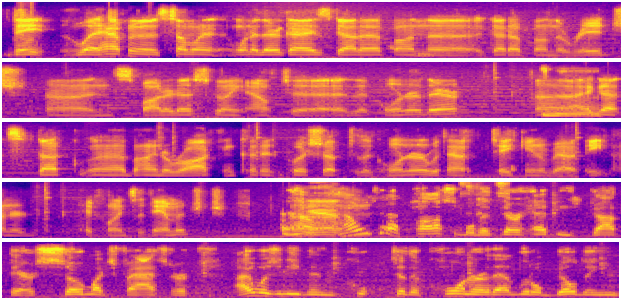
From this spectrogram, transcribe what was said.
they what happened was someone one of their guys got up on the got up on the ridge uh, and spotted us going out to the corner there. Uh, I Mhm. got stuck uh, behind a rock and couldn't push up to the corner without taking about 800 hit points of damage. How, Yeah. how is that possible that their heavies got there so much faster? I wasn't even co- to the corner of that little building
